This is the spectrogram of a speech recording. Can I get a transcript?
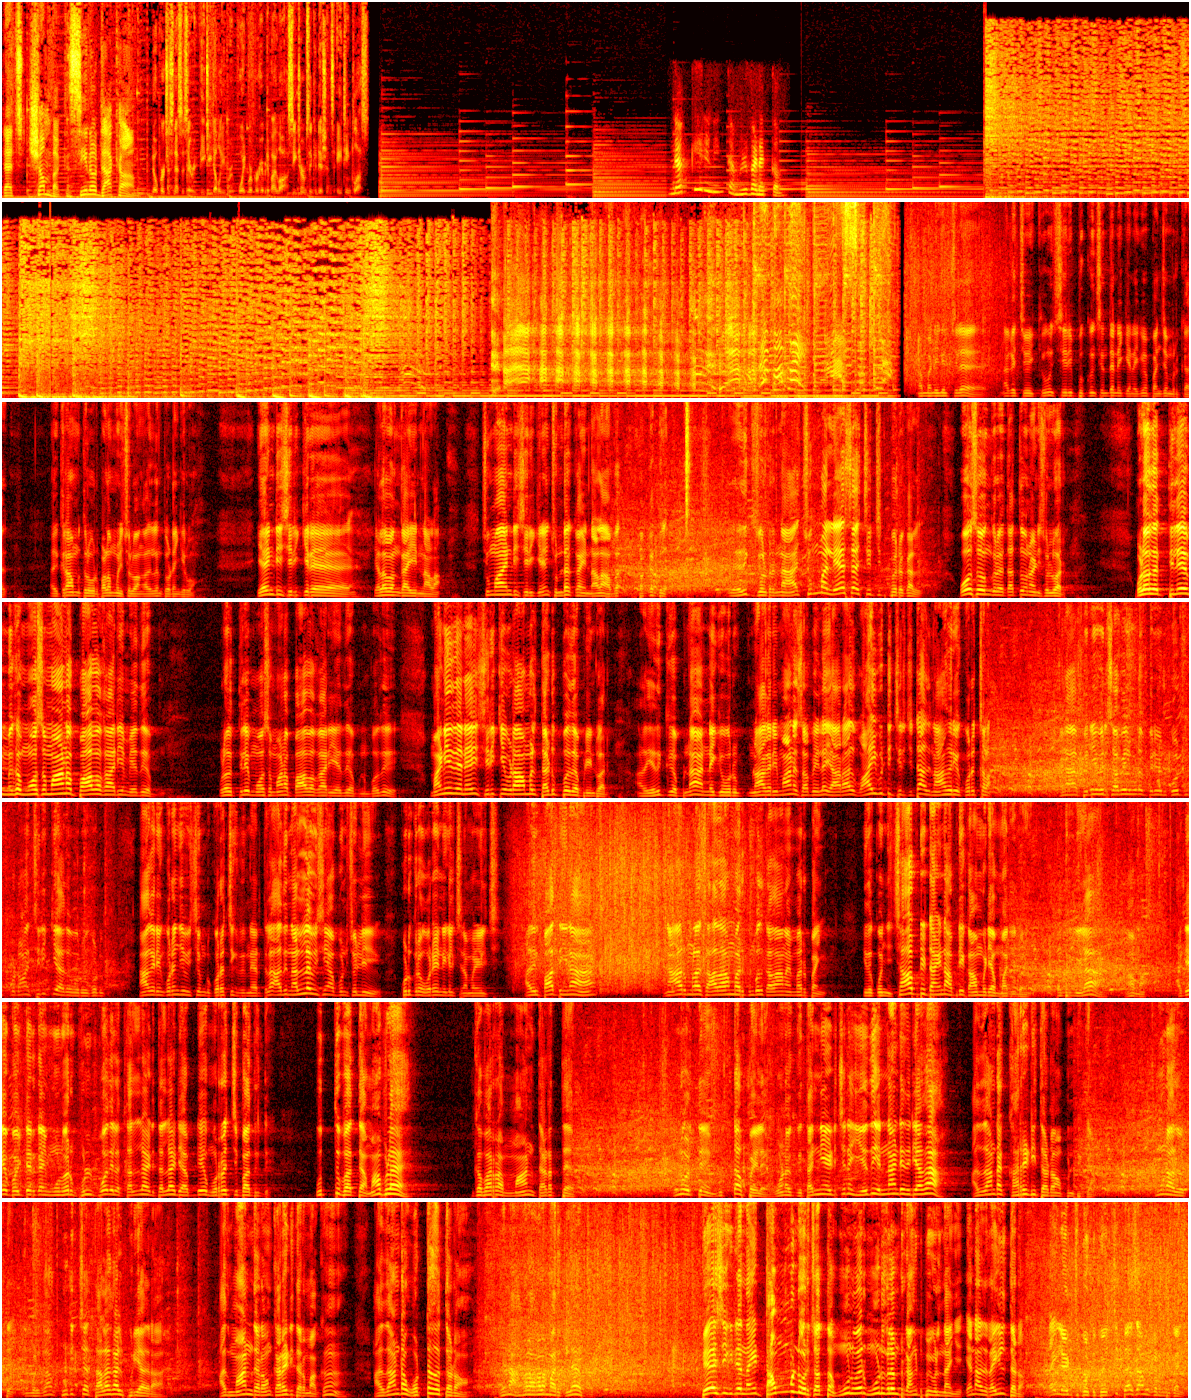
That's chumbacasino.com. No purchase necessary. VGW Group. Void were prohibited by law. See terms and conditions. 18 plus. நக்கீரனின் Tamil வணக்கம் நம்ம நிகழ்ச்சியில் நகைச்சுவைக்கும் சிரிப்புக்கும் சிந்தனைக்கு என்றைக்குமே பஞ்சம் இருக்காது. அது கிராமத்தில் ஒரு பழமொழி சொல்லுவாங்க அதுலேருந்து தொடங்கிடுவோம் ஏண்டி சிரிக்கிற இளவங்காயின்னாலாம் சும்மா ஏண்டி சிரிக்கிறேன் சுண்டைக்காயின்னாலாம் அவ பக்கத்தில். எதுக்கு சொல்கிறேன்னா சும்மா லேசாக சிரிச்சிட்டு போயிருக்காள் ஓசோங்கிற தத்துவநாணி சொல்வார் உலகத்திலே மிக மோசமான பாவகாரியம் எது? உலகத்திலே மோசமான பாவகாரியம் எது? அப்படின்போது போது மனிதனை சிரிக்க விடாமல் தடுப்பது அப்படின்வார். அது எதுக்கு அப்படின்னா அன்னைக்கு ஒரு நாகரிகமான சபையில் யாராவது வாய் விட்டு சிரிச்சிட்டா அது நாகரிகம் குறைச்சலாம். ஏன்னா பெரிய பெரிய சபையில் கூட பெரிய ஒரு கோட்டு போட்டோம்னா சிரிக்காத ஒரு கொடு நாகரிகம் குறைஞ்ச விஷயம் குறைச்சிக்கிற நேரத்தில். அது நல்ல விஷயம் அப்படின்னு சொல்லி கொடுக்குற ஒரே நிகழ்ச்சி நம்ம நிகழ்ச்சி. அதுக்கு பார்த்தீங்கன்னா நார்மலாக சாதாரணமாக இருக்கும்போது கதாநாயகமாக இருப்பாங்க. இதை கொஞ்சம் சாப்பிட்டுட்டாங்கன்னா அப்படியே காமெடியாக மாறிடுவாங்க பார்த்துருக்கீங்களா ஆமாம் அப்படியே போயிட்டே இருக்காங்க. மூணு பேரும் புல் போதையில் தள்ளாடி தள்ளாடி அப்படியே முறைச்சி பார்த்துக்கிட்டு உத்து பார்த்தேன் மாப்பிள்ள இங்கே வர்ற மான் தடத்தை. இன்னொருத்தன் முட்டா பையல உனக்கு தண்ணி அடிச்சுன்னா எது என்னாண்டே தெரியாதா? அதுதான்டா கரடி தடம் அப்படின்னு இருக்கான். மூணாவது ஒருத்தன் உங்களுக்குலாம் குடிச்ச தலகால் புரியாதுடா. அது மான் தடம் கரடி தடமாக்கும். அதுதான்டா ஒட்டக தடம். ஏன்னா அகலகலமாக இருக்குல்ல? பேசிக்கிட்டே இருந்தாங்க டம்முன்னு ஒரு சத்தம். மூணு பேர் மூணு கிலோமீட்டருக்கு அங்கிட்டு போய் விழுந்தாங்க. ஏன்னா அது ரயில் தடம். ரயில் அடித்து போட்டு போயிடுச்சு பேசாமல் கிடந்துருக்காங்க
